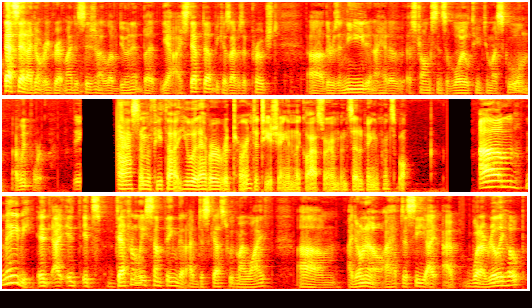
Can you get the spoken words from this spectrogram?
that said, I don't regret my decision. I love doing it, but yeah, I stepped up because I was approached. Uh, there was a need, and I had a, a strong sense of loyalty to my school, and I went for it. I asked him if he thought he would ever return to teaching in the classroom instead of being a principal. Um, maybe it, I, it it's definitely something that I've discussed with my wife. Um, I don't know. I have to see. I, I what I really hope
